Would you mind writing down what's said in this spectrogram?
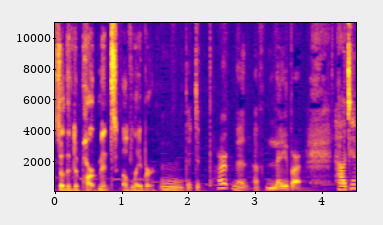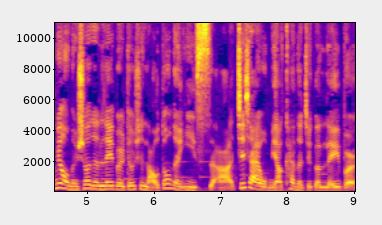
So the Department of Labor. 嗯，the Department of Labor。好，前面我们说的 labor 都是劳动的意思啊，接下来我们要看的这个 labor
